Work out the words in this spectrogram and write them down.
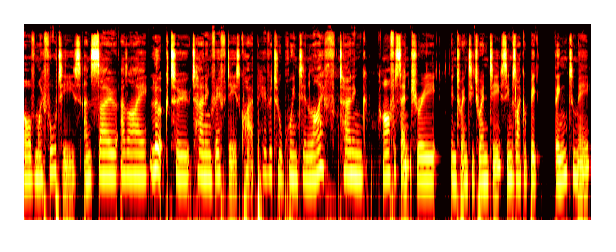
of my 40s. And so, as I look to turning 50, it's quite a pivotal point in life. Turning half a century in 2020 seems like a big thing to me.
